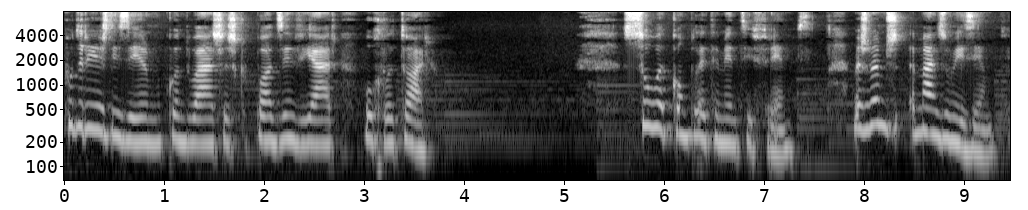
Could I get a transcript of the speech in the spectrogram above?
Poderias dizer-me quando achas que podes enviar o relatório? Soa completamente diferente, mas vamos a mais um exemplo.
